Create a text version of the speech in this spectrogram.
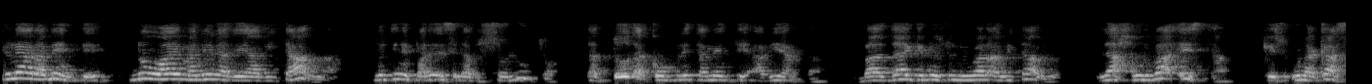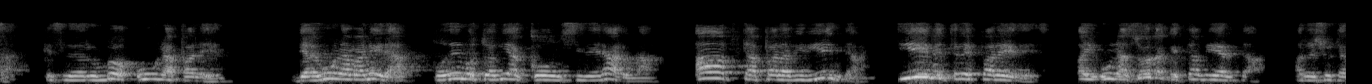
claramente no hay manera de habitarla, no tiene paredes en absoluto, está toda completamente abierta. Badai que no es un lugar habitable. La Jurba esta, que es una casa que se derrumbó una pared, de alguna manera podemos todavía considerarla apta para vivienda. Tiene tres paredes. Hay una sola que está abierta a resulta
